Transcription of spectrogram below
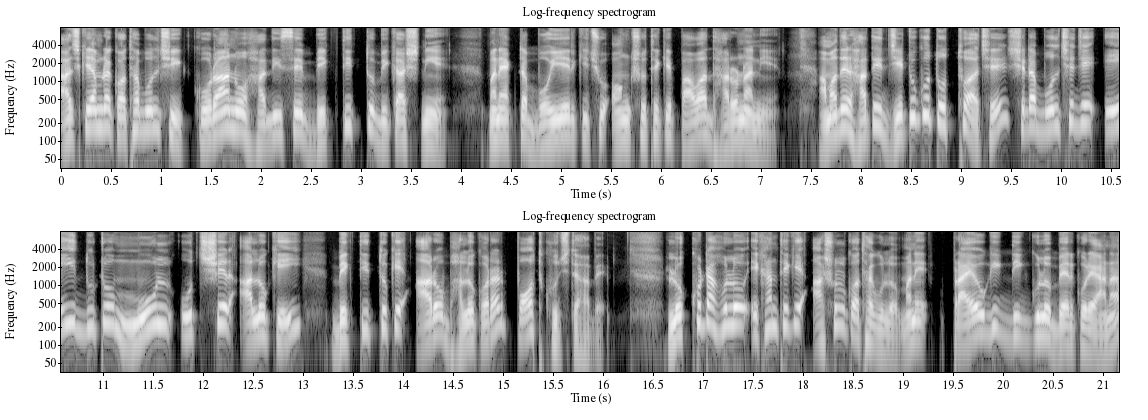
আজকে আমরা কথা বলছি কোরআন ও হাদিসে ব্যক্তিত্ব বিকাশ নিয়ে মানে একটা বইয়ের কিছু অংশ থেকে পাওয়া ধারণা নিয়ে। আমাদের হাতে যেটুকু তথ্য আছে, সেটা বলছে যে এই দুটো মূল উৎসের আলোকেই ব্যক্তিত্বকে আরও ভালো করার পথ খুঁজতে হবে। লক্ষ্যটা হলো এখান থেকে আসল কথাগুলো মানে প্রায়োগিক দিকগুলো বের করে আনা,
